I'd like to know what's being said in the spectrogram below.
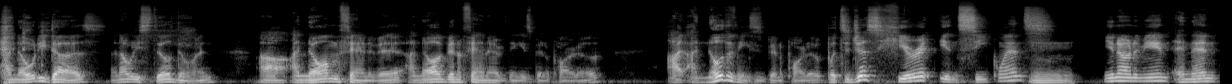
I know what he does. I know what he's still doing. Uh, I know I'm a fan of it. I know I've been a fan of everything he's been a part of. I, I know the things he's been a part of, but to just hear it in sequence, Mm, you know what I mean? And then,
